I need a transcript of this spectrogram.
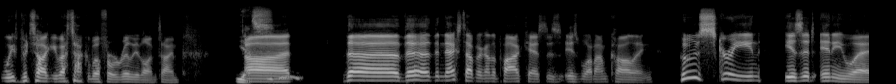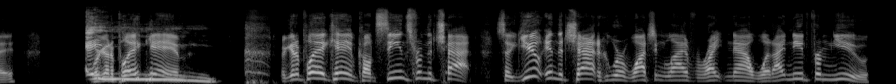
we've been talking about Taco Bell for a really long time. yes. Uh, the the the next topic on the podcast is is what I'm calling whose screen is it anyway? we're gonna play a game. Ayy. We're gonna play a game called Scenes from the Chat. So you in the chat who are watching live right now, what I need from you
